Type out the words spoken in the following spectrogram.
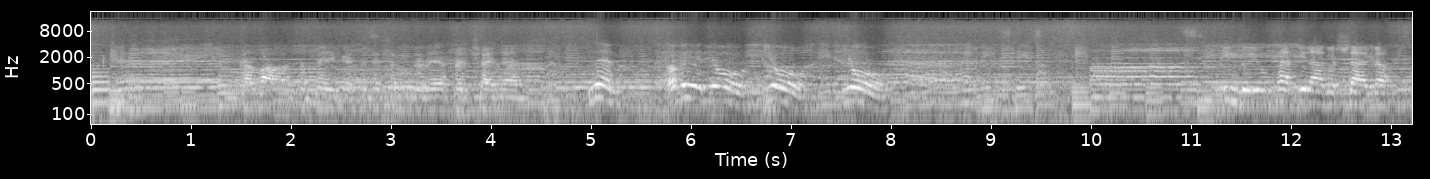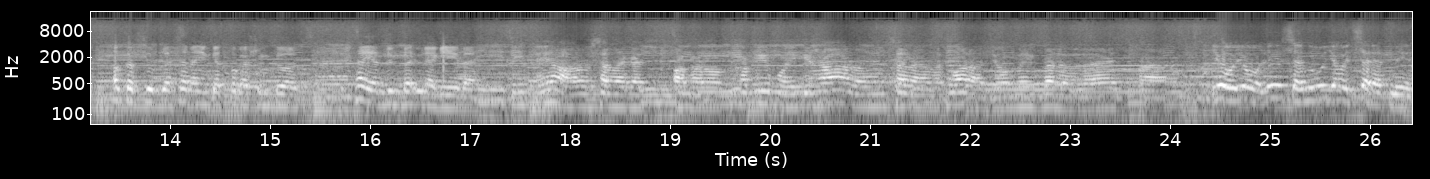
Inkább választ a békét, hogy egyszer minden érföccsenjen. Nem, a vér jó, jó, jó. Induljunk hát világosságra, akasszuk le szemeinket fogasunktól, és helyezzük be üregébe. Én három szemeket akarok, ha kifolyik és három szememet maradjon még belőle egy pár. Jó, jó, lészen úgy, ahogy szeretnéd.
